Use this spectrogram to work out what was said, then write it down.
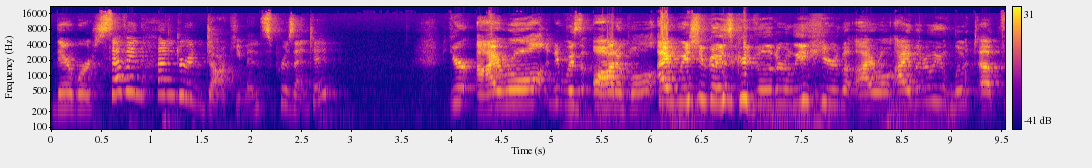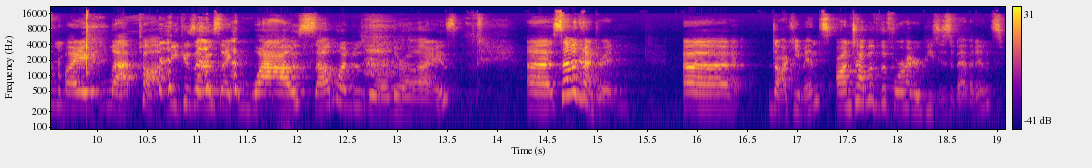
there were 700 documents presented. Your eye roll it was audible. I wish you guys could literally hear the eye roll. I literally looked up from my laptop because I was like, wow, someone just rolled their eyes. Uh, 700 uh, documents on top of the 400 pieces of evidence.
